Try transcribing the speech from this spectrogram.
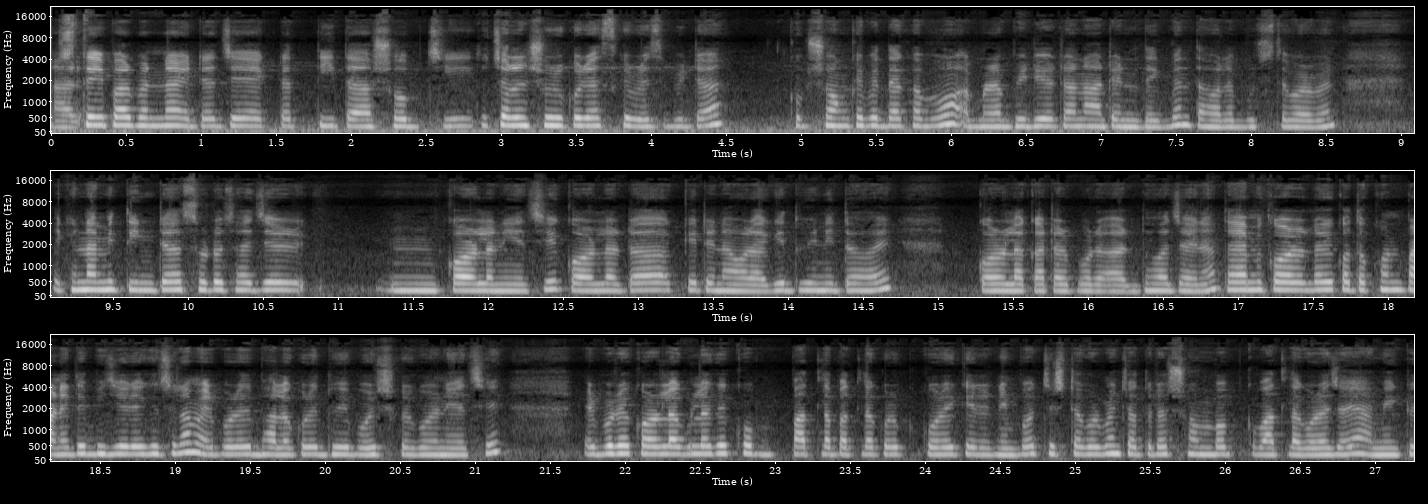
বুঝতেই পারবেন না, এটা যে একটা তিতা সবজি। তো চলেন শুরু করি আজকে রেসিপিটা খুব সংক্ষেপে দেখাবো। আপনারা ভিডিওটা না টেনে দেখবেন, তাহলে বুঝতে পারবেন। এখানে আমি তিনটা ছোট সাইজের করলা নিয়েছি। করলাটা কেটে নেওয়ার আগে ধুয়ে নিতে হয়। করলা কাটার পরে আর ধোয়া যায় না। তাই আমি করলাটাকে কতক্ষণ পানিতে ভিজিয়ে রেখেছিলাম, এরপরে ভালো করে ধুয়ে পরিষ্কার করে নিয়েছি। এরপরে করলাগুলোকে খুব পাতলা পাতলা করে করে কেটে নিব। চেষ্টা করবেন যতটা সম্ভব পাতলা করা যায়। আমি একটু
